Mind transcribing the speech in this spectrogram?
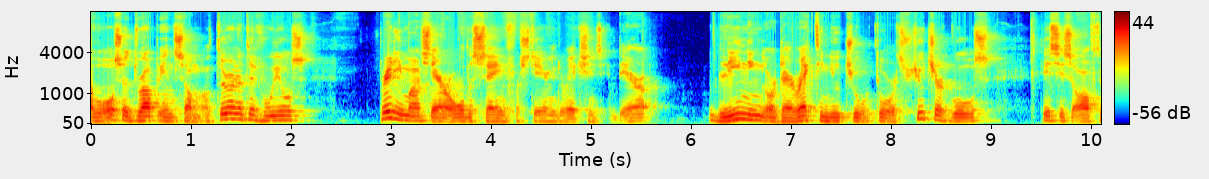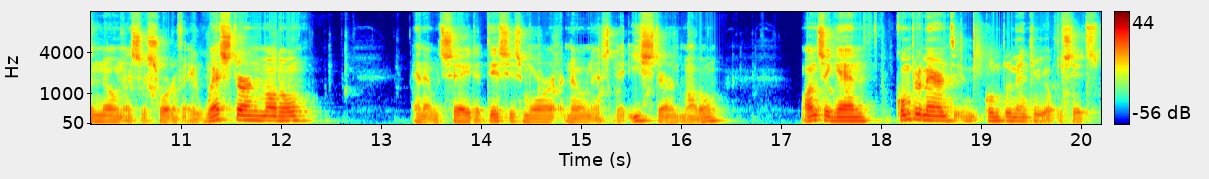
I will also drop in some alternative wheels. Pretty much they're all the same for steering directions. They're leaning or directing you to, towards future goals. This is often known as a sort of a Western model. And I would say that this is more known as the Eastern model. Once again, complement, complementary opposites.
